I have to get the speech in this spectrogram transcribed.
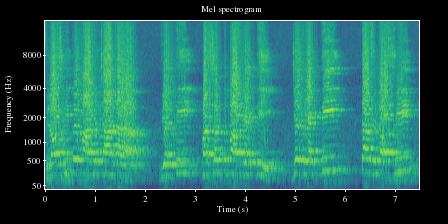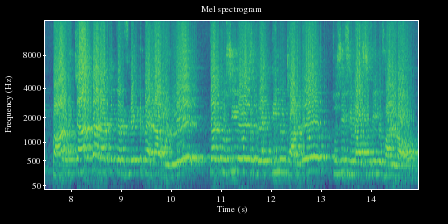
ਫਿਲਾਸਫੀ ਤੋਂ ਭਾਵ ਵਿਚਾਰਧਾਰਾ ਵਿਅਕਤੀ ਪਰਸਨ ਤੋਂ ਭਾਵ ਵਿਅਕਤੀ, ਜੇ ਵਿਅਕਤੀ ਤਾਂ ਫਿਲਾਸਫੀ ਭਾਵ ਵਿਚਾਰਧਾਰਾ ਚ ਕਨਫਲਿਕਟ ਪੈਦਾ ਹੋ ਜਾਵੇ, ਤਾਂ ਤੁਸੀਂ ਉਸ ਵਿਅਕਤੀ ਨੂੰ ਛੱਡ ਦਿਓ, ਤੁਸੀਂ ਫਿਲਾਸਫੀ ਨੂੰ ਫੜ ਲਓ।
